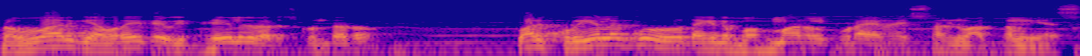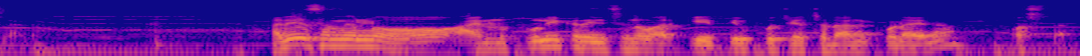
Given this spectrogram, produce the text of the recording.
ప్రభువారికి ఎవరైతే విధేయులుగా నడుచుకుంటారో వారి క్రియలకు తగిన బహుమానాలు కూడా ఆయన ఇస్తారని వాగ్దానం చేస్తున్నాడు. అదే సమయంలో ఆయనను తృణీకరించిన వారికి తీర్పు చేర్చడానికి కూడా ఆయన వస్తాడు.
